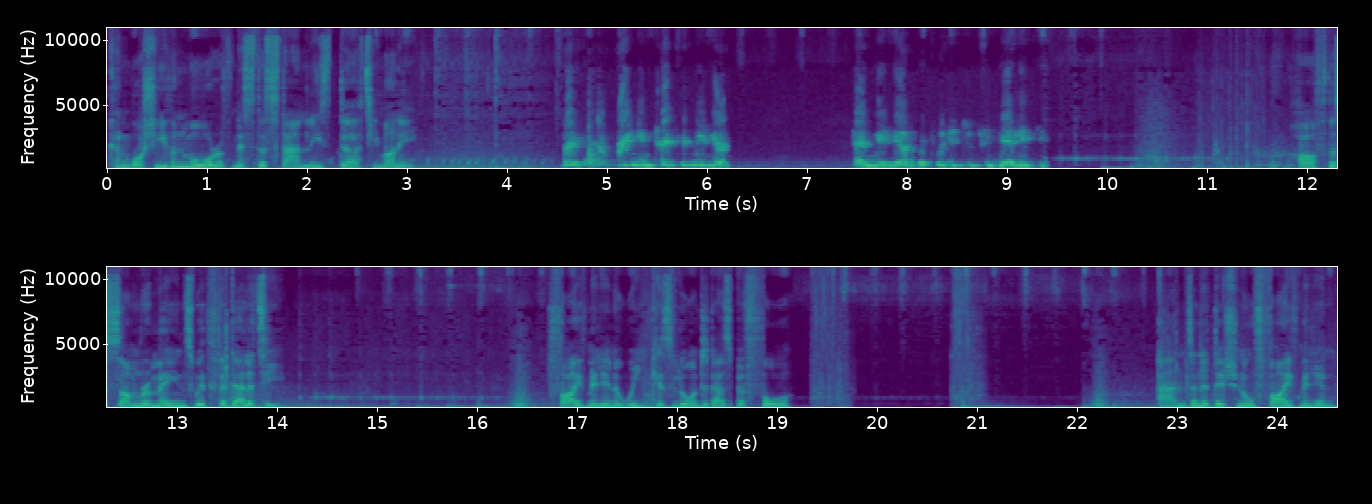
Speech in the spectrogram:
can wash even more of Mr. Stanley's dirty money. So instead of bringing 20 million, 10 million, they put it to Fidelity. Half the sum remains with Fidelity. Five million a week is laundered as before, and an additional $5 million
